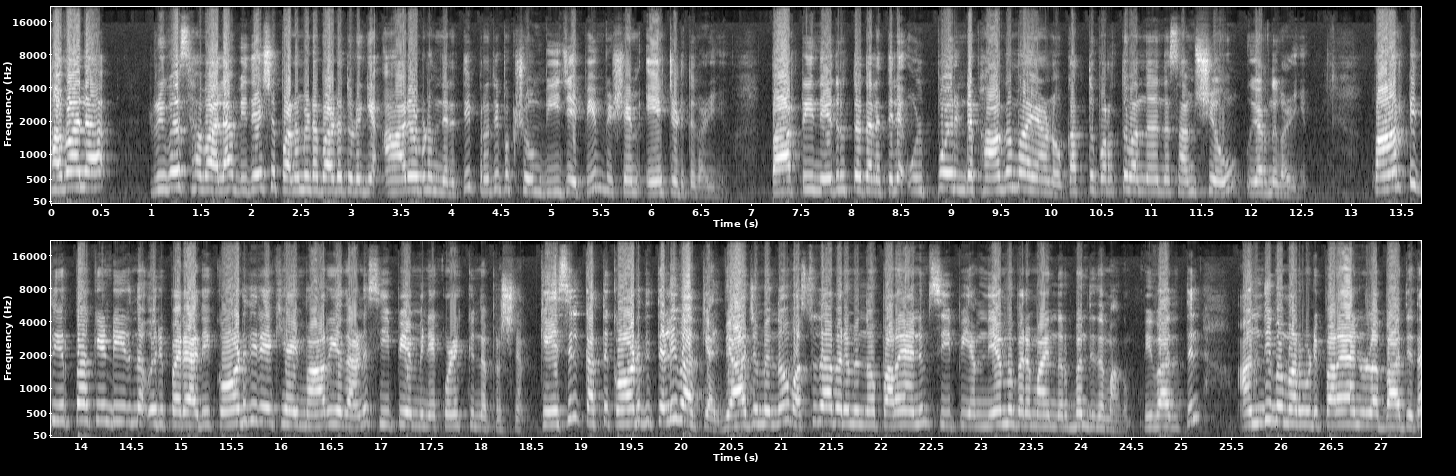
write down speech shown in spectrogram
ഹവാല റിവേഴ്സ് ഹവാല വിദേശ പണമിടപാട് തുടങ്ങിയ ആരോപണം നിരത്തി പ്രതിപക്ഷവും ബി ജെ പിയും വിഷയം ഏറ്റെടുത്തു കഴിഞ്ഞു. പാർട്ടി നേതൃത്വ തലത്തിലെ ഉൾപ്പോരിന്റെ ഭാഗമായാണോ കത്ത് പുറത്തു വന്നതെന്ന സംശയവും ഉയർന്നു കഴിഞ്ഞു. പാർട്ടി തീർപ്പാക്കേണ്ടിയിരുന്ന ഒരു പരാതി കോടതി രേഖയായി മാറിയതാണ് സി പി എമ്മിനെ കുഴയ്ക്കുന്ന പ്രശ്നം. കേസിൽ കത്ത് കോടതി തെളിവാക്കിയാൽ വ്യാജമെന്നോ വസ്തുതാപരമെന്നോ പറയാനും സി പി എം നിയമപരമായി നിർബന്ധിതമാകും. വിവാദത്തിൽ അന്തിമ മറുപടി പറയാനുള്ള ബാധ്യത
